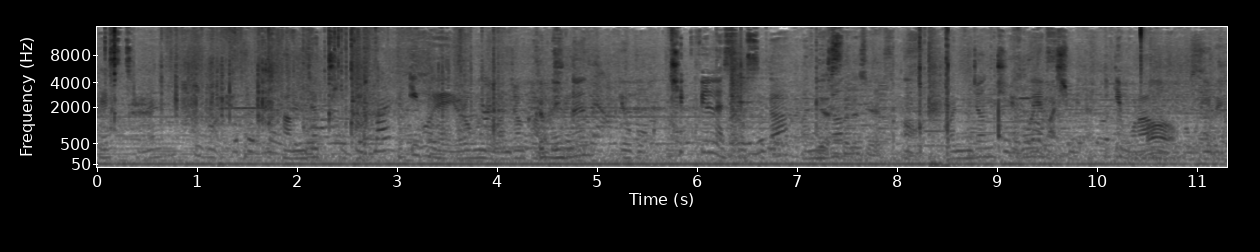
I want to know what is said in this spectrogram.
베스트는 이거예요. 감자튀김. 이거에 여러분들 완전 가르치는 요거 칙필레 소스가 완전 is yours. 어, 완전 최고의 맛입니다. 이게 뭐라 와우. 이거 우리 왜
